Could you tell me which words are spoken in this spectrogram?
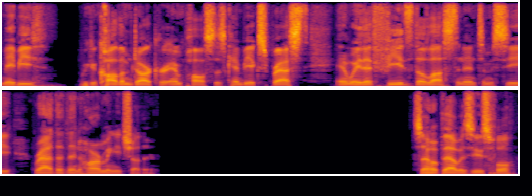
maybe we could call them darker impulses can be expressed in a way that feeds the lust and intimacy rather than harming each other. So I hope that was useful.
